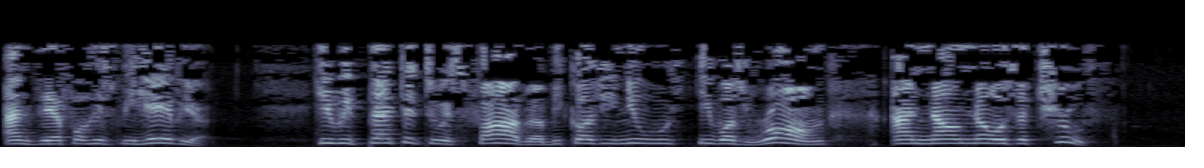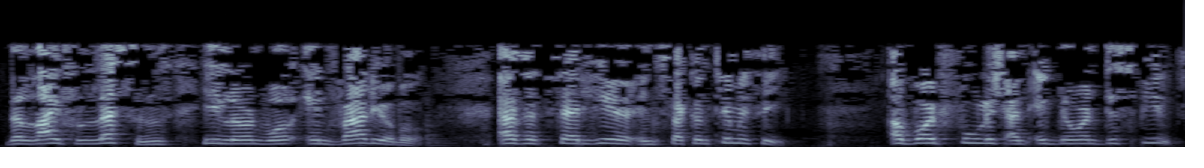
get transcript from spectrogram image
and therefore his behavior. He repented to his father because he knew he was wrong and now knows the truth. The life lessons he learned were invaluable. As it said here in 2 Timothy, avoid foolish and ignorant disputes,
